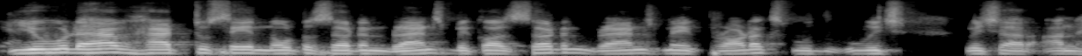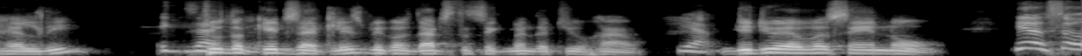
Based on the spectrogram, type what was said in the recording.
Yeah. you would have had to say no to certain brands because certain brands make products which, which are unhealthy exactly to the kids at least, because that's the segment that you have. Yeah. Did you ever say no? Yeah, so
